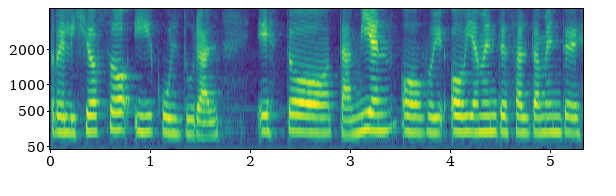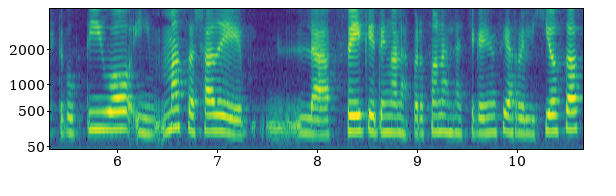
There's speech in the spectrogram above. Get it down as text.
religioso y cultural. Esto también obviamente es altamente destructivo y más allá de la fe que tengan las personas, las creencias religiosas,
